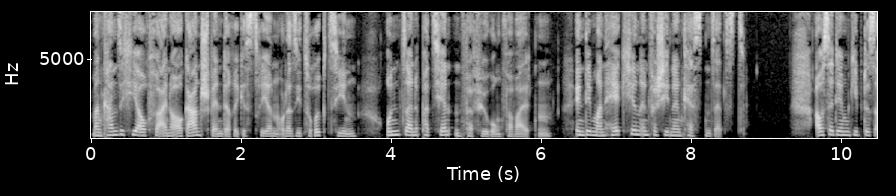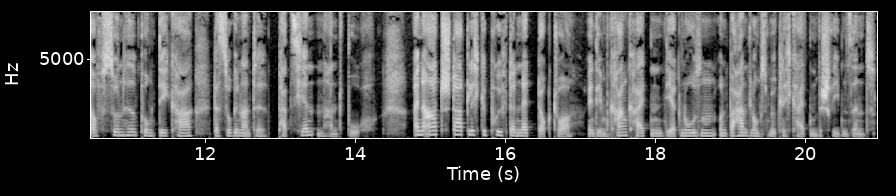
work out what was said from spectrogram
Man kann sich hier auch für eine Organspende registrieren oder sie zurückziehen und seine Patientenverfügung verwalten, indem man Häkchen in verschiedenen Kästen setzt. Außerdem gibt es auf sunhill.dk das sogenannte Patientenhandbuch, eine Art staatlich geprüfter Netdoktor, in dem Krankheiten, Diagnosen und Behandlungsmöglichkeiten beschrieben sind.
